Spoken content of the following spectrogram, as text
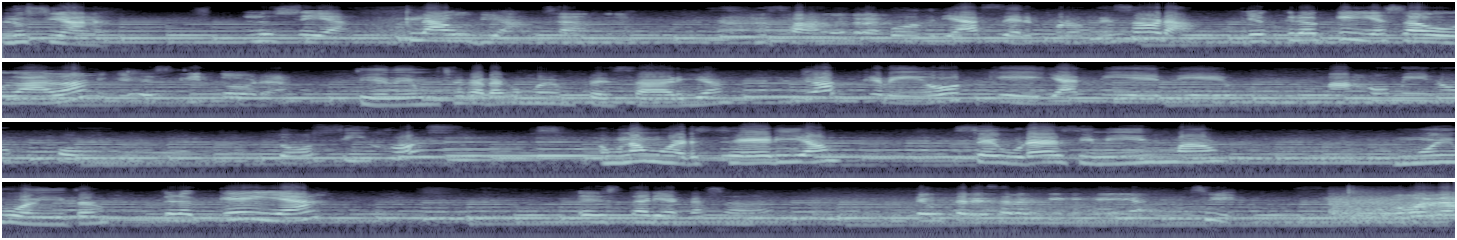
Luciana. Lucía. Claudia. Sandra. Podría ser profesora. Yo creo que ella es abogada. Creo que es escritora. Tiene mucha cara como empresaria. Yo creo que ella tiene más o menos como dos hijos. Es una mujer seria, segura de sí misma, muy bonita. Creo que ella estaría casada. ¿Te gustaría saber quién es ella? Sí. Hola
